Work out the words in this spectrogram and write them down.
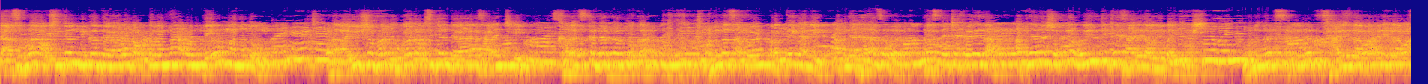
तासभर ऑक्सिजन विकत देणाऱ्या डॉक्टरांना आपण देव मानतो. पण आयुष्यभर फुकट ऑक्सिजन देणाऱ्या झाडांची खरंच कदर करतो का? म्हणूनच आपण प्रत्येकाने आपल्या घराजवळ रस्त्याच्या कडेला आपल्याला शक्य होईल तिथे झाडे लावली पाहिजे. म्हणूनच झाडे लावा आणि लावा.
